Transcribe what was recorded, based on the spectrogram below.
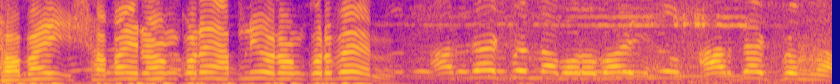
সবাই সবাই রং করে আপনিও রং করবেন? আর দেখবেন না বড় ভাই আর দেখবেন না।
